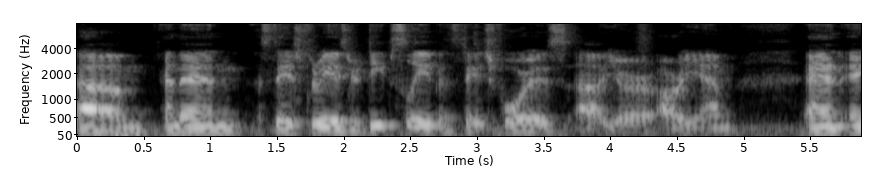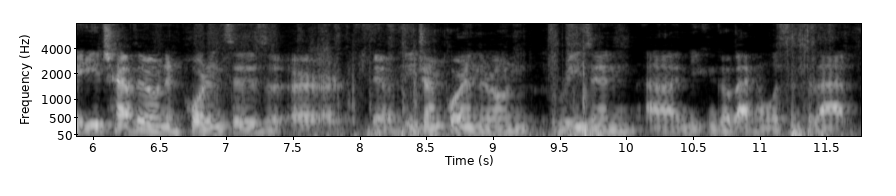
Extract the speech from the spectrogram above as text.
yeah. Um, and then stage three is your deep sleep, and stage four is uh, your REM. And, and each have their own importances, or, or you know, each are important in their own reason. Uh, and you can go back and listen to that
